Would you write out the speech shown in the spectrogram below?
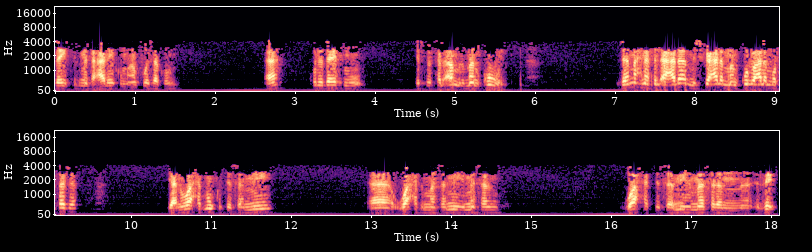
زي كلمة عليكم أنفسكم. أه؟ كل ده اسمه اسمه في الأمر منقول. زي ما إحنا في الأعلام مش في علم منقول وعلم مرتجى يعني واحد ممكن تسميه آه واحد ما سميه مثلا واحد تسميه مثلا ذئب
